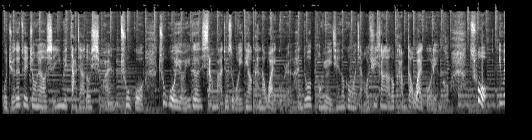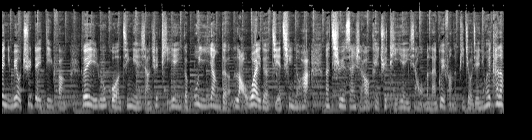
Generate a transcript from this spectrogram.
我觉得最重要是因为大家都喜欢出国，出国有一个想法就是我一定要看到外国人。很多朋友以前都跟我讲，我去香港都看不到外国脸孔。错，因为你没有去对地方。所以如果今年想去体验一个不一样的老外的节庆的话，那七月三十号可以去体验一下我们兰桂坊的啤酒节。你会看到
